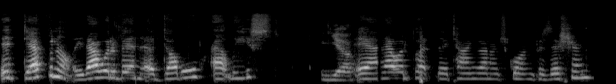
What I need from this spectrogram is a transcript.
It definitely. That would have been a double at least, Yeah, and that would put the tying gun in scoring position.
